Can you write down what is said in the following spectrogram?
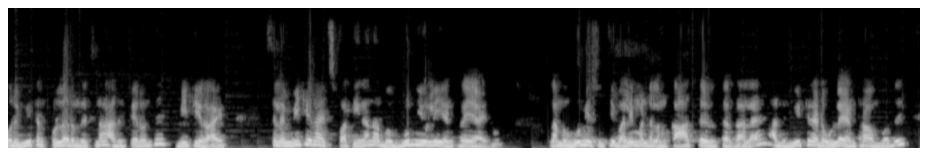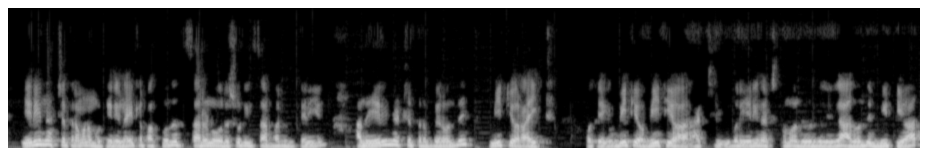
ஒரு மீட்டருக்குள்ளே இருந்துச்சுன்னா அது பேர் வந்து மீட்டிராய்டு சில மீட்டிராய்ட்ஸ் பார்த்தீங்கன்னா நம்ம பூமியுள்ளேயும் என்ட்ரே ஆகிடும் நம்ம பூமியை சுற்றி வளிமண்டலம் காற்று இருக்கிறதால அந்த மீட்டராய்டு உள்ளே என்ட்ராகும் போது எரி நட்சத்திரமாக நமக்கு தெரியும். நைட்டில் பார்க்கும்போது சருன்னு ஒரு ஷூட்டிங் ஸ்டார் மாதிரி நமக்கு தெரியும். அந்த எரி நட்சத்திரம் பேர் வந்து மீட்டியோரைட் ஓகே மீட்டியோ மீட்டியார் ஆக்சுவலி ஒரு எரி நட்சத்திரமா அது வருது இல்லைங்களா அது வந்து மீட்டியார்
